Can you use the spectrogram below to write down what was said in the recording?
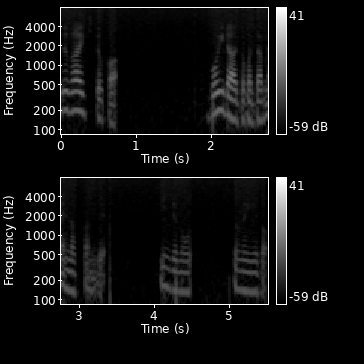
室外機とか、ボイラーとかダメになったんで、近所の人の家が。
